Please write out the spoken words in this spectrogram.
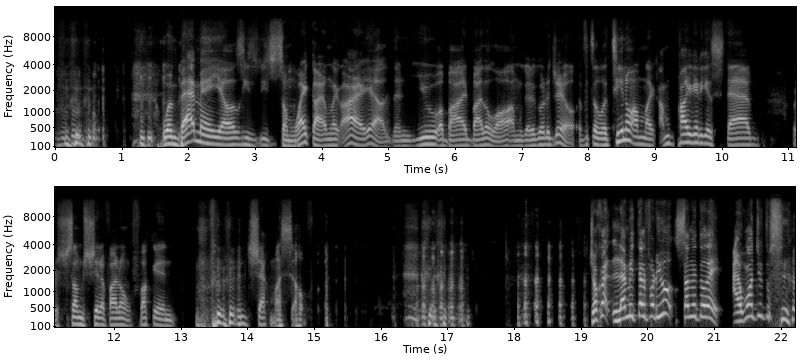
when Batman yells, he's he's some white guy. I'm like, all right, yeah, then you abide by the law. I'm gonna go to jail. If it's a Latino, I'm like, I'm probably gonna get stabbed or some shit if I don't fucking check myself. Joker, let me tell for you something today. I want you to see.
